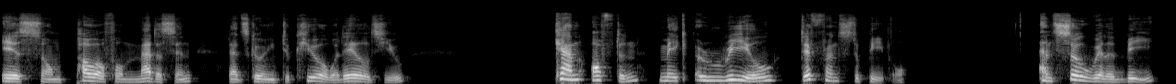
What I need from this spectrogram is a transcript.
is some powerful medicine that's going to cure what ails you, can often make a real difference to people. And so will it be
